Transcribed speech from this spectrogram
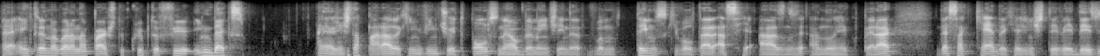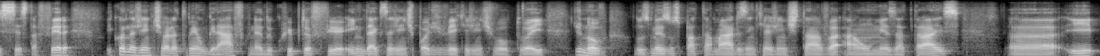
É, entrando agora na parte do Crypto Fear Index, é, a gente está parado aqui em 28 pontos, né? Obviamente ainda vamos, temos que voltar a, se, a, a nos recuperar dessa queda que a gente teve desde sexta-feira. E quando a gente olha também o gráfico né, do Crypto Fear Index, a gente pode ver que a gente voltou aí de novo nos mesmos patamares em que a gente estava há um mês atrás. Uh, e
